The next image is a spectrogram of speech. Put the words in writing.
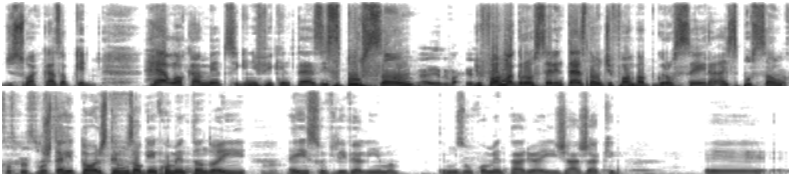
de sua casa, porque realocamento significa, em tese, expulsão é, ele vai, ele de forma grosseira, em tese não, de forma grosseira, a expulsão pessoas... dos territórios. Temos alguém comentando aí? Uhum. É isso, Lívia Lima? Temos um comentário aí, já já que, é,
